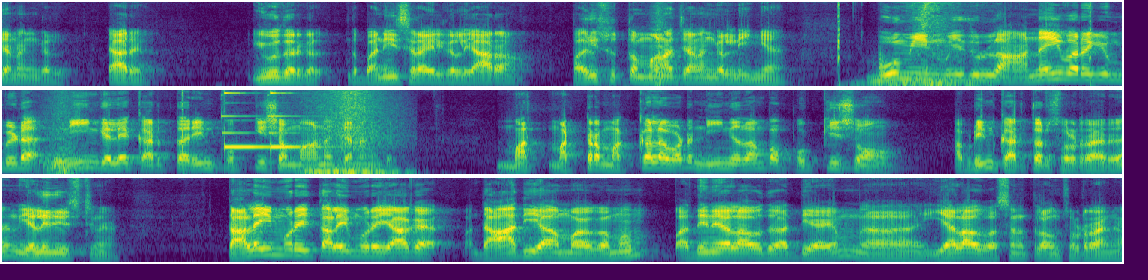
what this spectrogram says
ஜனங்கள். யார்? யூதர்கள். இந்த பனீஸ்ராயல்கள் யாரா? பரிசுத்தமான ஜனங்கள் நீங்கள் பூமியின் மீதுள்ள அனைவரையும் விட நீங்களே கர்த்தரின் பொக்கிஷமான ஜனங்கள். மத் மற்ற மக்களை விட நீங்கள் தான்ப்பா பொக்கிஷம் அப்படின்னு கர்த்தர் சொல்கிறாரு எழுதி வச்சுட்டுங்க தலைமுறை தலைமுறையாக அந்த ஆதி ஆமகமும் பதினேழாவது அத்தியாயம் ஏழாவது வசனத்தில் அவங்க சொல்கிறாங்க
